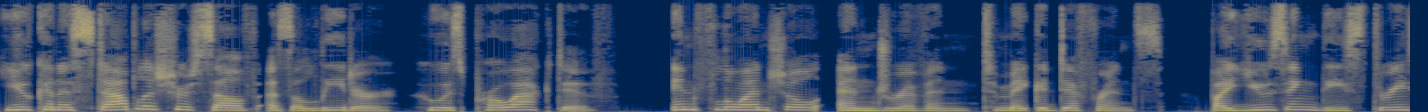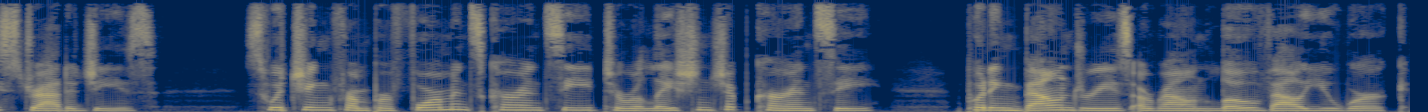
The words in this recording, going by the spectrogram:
You can establish yourself as a leader who is proactive, influential, and driven to make a difference by using these three strategies switching from performance currency to relationship currency putting boundaries around low value work,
